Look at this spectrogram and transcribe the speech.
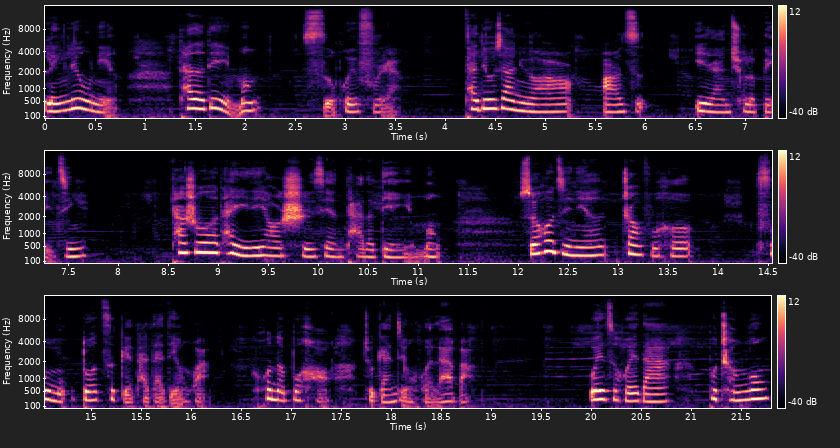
零六年，他的电影梦死灰复燃，他丢下女儿、儿子，毅然去了北京。她说：“她一定要实现她的电影梦。”随后几年，丈夫和父母多次给她打电话：“混得不好就赶紧回来吧。”薇子回答：“不成功，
